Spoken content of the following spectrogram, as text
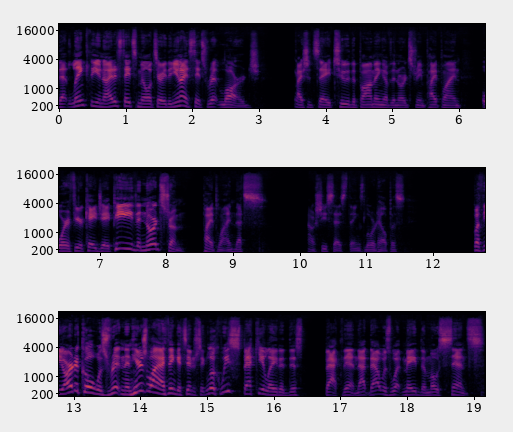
that linked the United States military, the United States writ large, I should say, to the bombing of the Nord Stream pipeline, or if you're KJP, the Nordstrom pipeline. That's how she says things. Lord help us. But the article was written, and here's why I think it's interesting. Look, we speculated this back then. That that was what made the most sense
